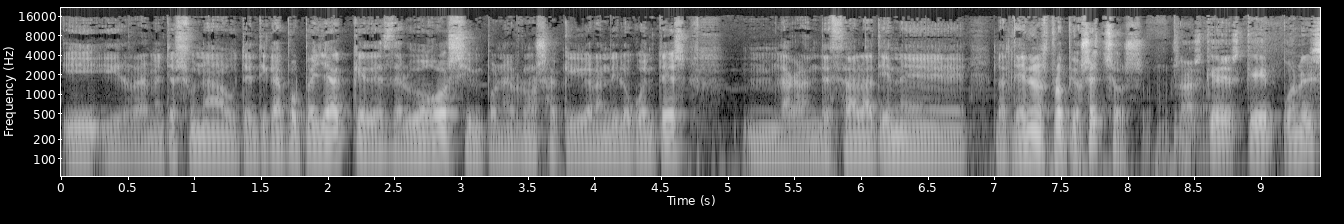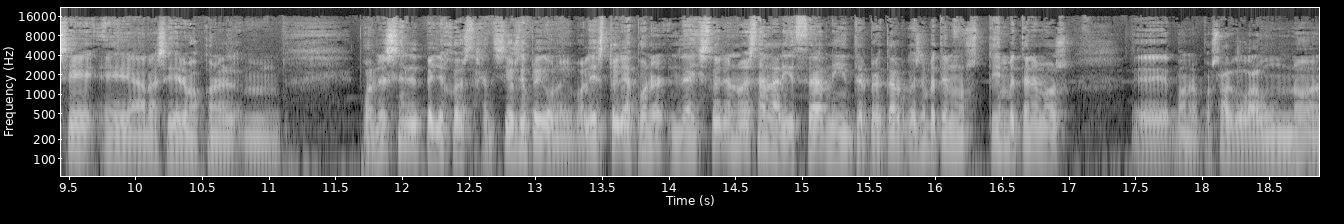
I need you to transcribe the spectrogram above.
y, realmente es una auténtica epopeya que desde luego, sin ponernos aquí grandilocuentes, mm, la grandeza la tiene la tienen los propios hechos. Es que es que ponerse, eh, ahora seguiremos con el mm, ponerse en el pellejo de esta gente. Yo siempre digo lo mismo. La historia, poner, la historia no es analizar ni interpretar, porque siempre tenemos, siempre tenemos eh, bueno, pues algo, algún, ¿no?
